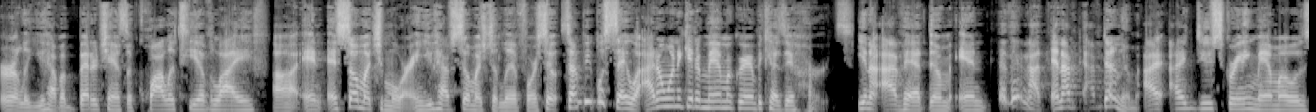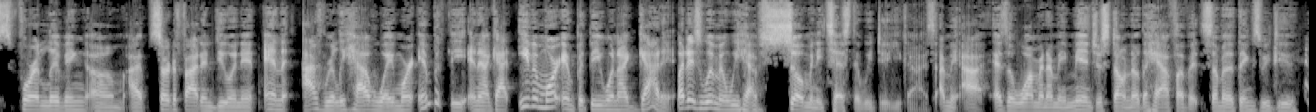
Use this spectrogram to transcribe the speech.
early, you have a better chance of quality of life, uh, and, and so much more. And you have so much to live for. So some people say, well, I don't want to get a mammogram because it hurts. You know, I've had them and they're not, and I've, I've done them. I, I do screening mammos for a living. Um, I'm certified in doing it and I really have way more empathy and I got even more empathy when I got it. But as women, we have so many tests that we do, you guys. I mean, I, as a woman, I mean, men just don't know the half of it. Some of the things we do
